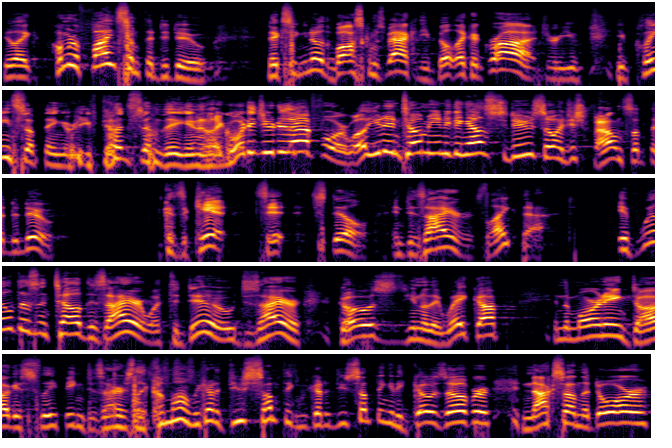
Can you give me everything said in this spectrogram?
you're like, I'm going to find something to do. Next thing you know, the boss comes back and you built like a garage, or you've, you've cleaned something, or you've done something, and they're like, What did you do that for? Well, you didn't tell me anything else to do, so I just found something to do. Because it can't sit still. And desire is like that. If Will doesn't tell Desire what to do, Desire goes, you know, they wake up in the morning, dog is sleeping, Desire's like, Come on, we got to do something, we got to do something. And he goes over, knocks on the door.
